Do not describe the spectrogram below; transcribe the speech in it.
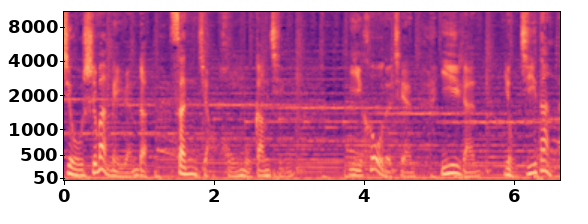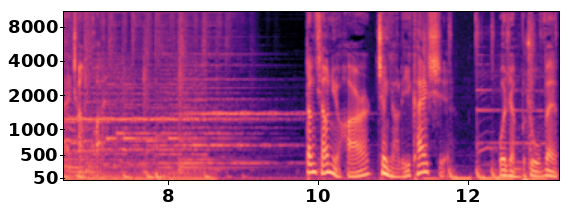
九十万美元的三角红木钢琴，以后的钱依然用鸡蛋来偿还。当小女孩正要离开时，我忍不住问：“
